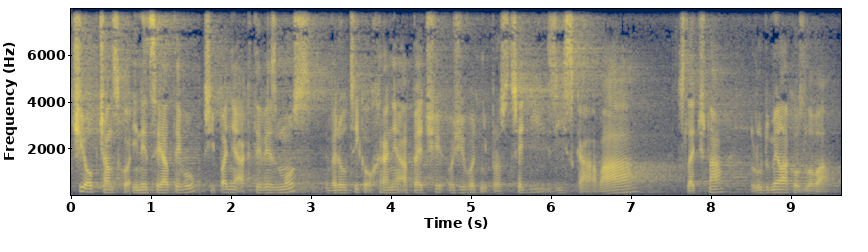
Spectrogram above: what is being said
či občanskou iniciativu, případně aktivismus vedoucí k ochraně a péči o životní prostředí získává slečna Ludmila Kozlová.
